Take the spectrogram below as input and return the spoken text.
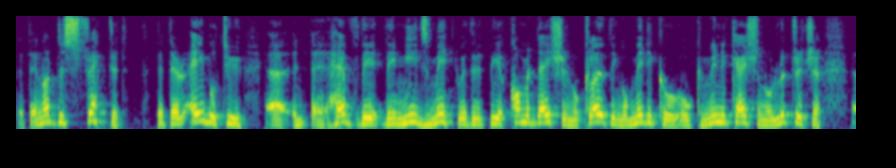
that they're not distracted, that they're able to uh, uh, have their, their needs met, whether it be accommodation or clothing or medical or communication or literature. Uh,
